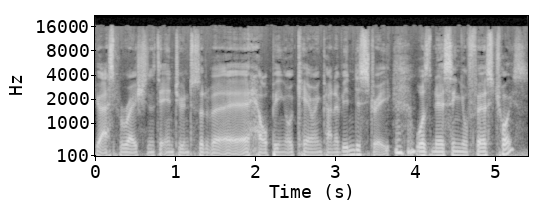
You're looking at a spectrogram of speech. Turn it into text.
your aspirations to enter into sort of a, a helping or caring kind of industry. Mhm. Was nursing your first choice?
